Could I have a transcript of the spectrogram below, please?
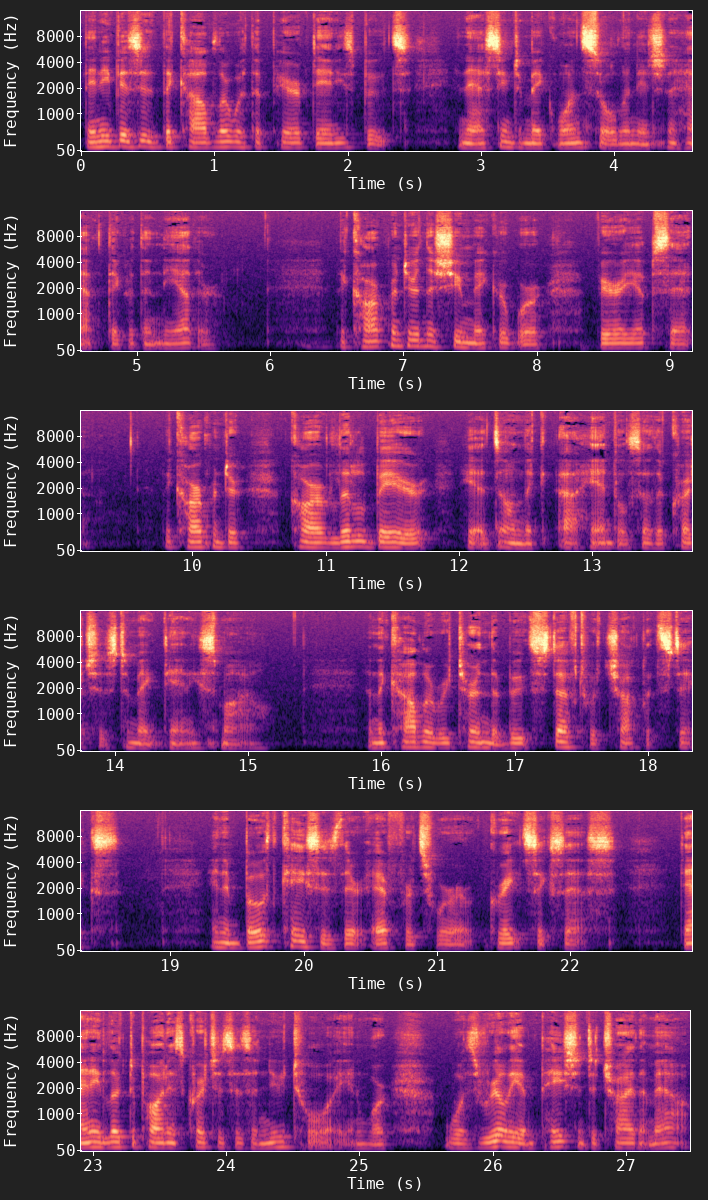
Then he visited the cobbler with a pair of Danny's boots and asked him to make one sole an inch and a half thicker than the other. The carpenter and the shoemaker were very upset. The carpenter carved little bear heads on the uh, handles of the crutches to make Danny smile, and the cobbler returned the boots stuffed with chocolate sticks. And in both cases, their efforts were a great success. Danny looked upon his crutches as a new toy and were, was really impatient to try them out.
